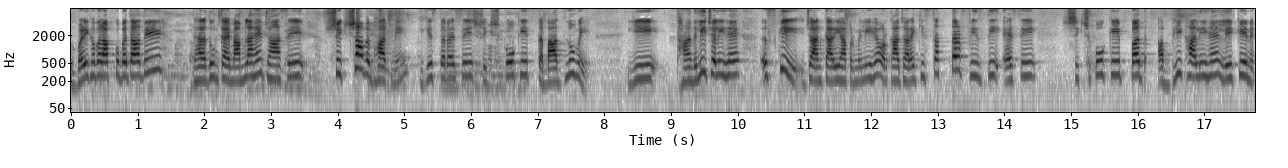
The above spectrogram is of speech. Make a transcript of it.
तो बड़ी खबर आपको बता दें, देहरादून का मामला है जहाँ से शिक्षा विभाग में कि किस तरह से शिक्षकों के तबादलों में ये धांधली चली है, इसकी जानकारी यहाँ पर मिली है और कहा जा रहा है कि 70 फ़ीसदी ऐसे शिक्षकों के पद अब भी खाली हैं, लेकिन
